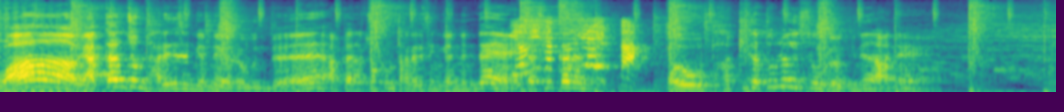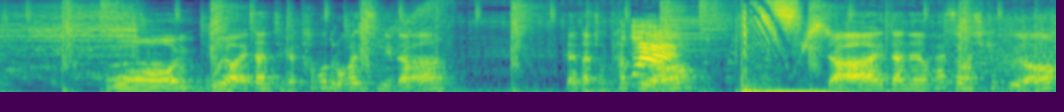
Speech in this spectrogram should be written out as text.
와 약간 좀 다르게 생겼네요 여러분들 아까랑 조금 다르게 생겼는데 일단 색깔은. 어우 바퀴가 뚫려있어 여기는 안에 우와 이거 뭐야 일단 제가 타보도록 하겠습니다 자 일단 저 타고요 자 일단은 활성화 시켰고요.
